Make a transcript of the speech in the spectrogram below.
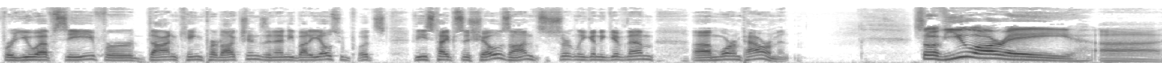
for UFC, for Don King Productions, and anybody else who puts these types of shows on. It's certainly going to give them uh, more empowerment. So if you are a uh,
